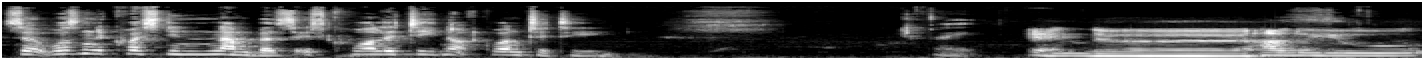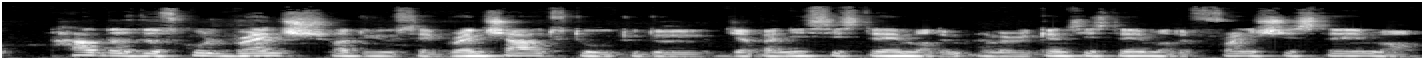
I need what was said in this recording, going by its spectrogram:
So, it wasn't a question of numbers, it's quality, not quantity. Right. And uh, how do you? How does the school branch? How do you say branch out to to the Japanese system or the American system or the French system, or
